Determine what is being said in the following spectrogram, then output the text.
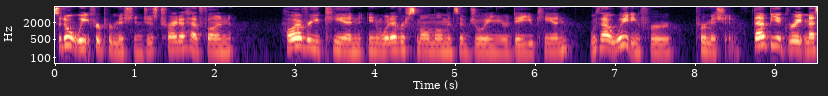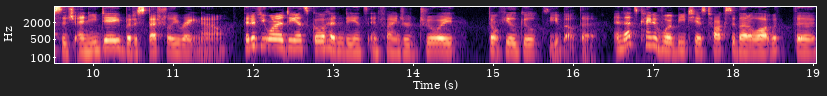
so don't wait for permission just try to have fun however you can in whatever small moments of joy in your day you can without waiting for permission. That'd be a great message any day, but especially right now. That if you want to dance, go ahead and dance and find your joy. Don't feel guilty about that. And that's kind of what BTS talks about a lot with the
